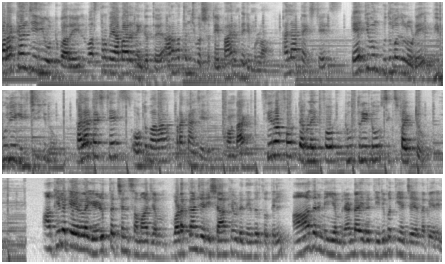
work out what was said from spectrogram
വടക്കാഞ്ചേരി ഓട്ടുപാറയിൽ വസ്ത്രവ്യാപാര രംഗത്ത് അറുപത്തഞ്ച് വർഷത്തെ പാരമ്പര്യമുള്ള കലാ ടെക്സ്റ്റൈൽസ് ഏറ്റവും പുതുമകളോടെ വിപുലീകരിച്ചിരിക്കുന്നു. Kala textiles Ottupara Vadakkanchery. Contact zero four double eight four two three two six five two. Akhila Kerala Ezhuthachan Samajam Vadakkanchery ശാഖയുടെ നേതൃത്വത്തിൽ ആദരണീയം രണ്ടായിരത്തി ഇരുപത്തിയഞ്ച് എന്ന പേരിൽ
